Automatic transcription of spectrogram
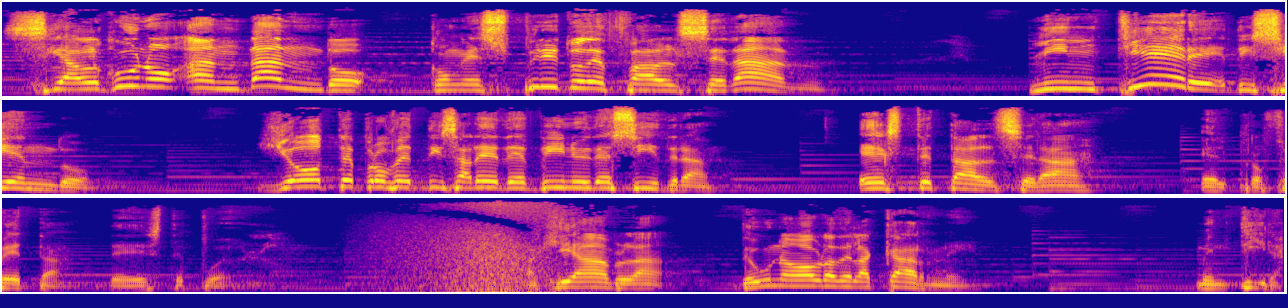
Si alguno andando con espíritu de falsedad mintiere diciendo, yo te profetizaré de vino y de sidra, este tal será el profeta de este pueblo. Aquí habla de una obra de la carne, mentira.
